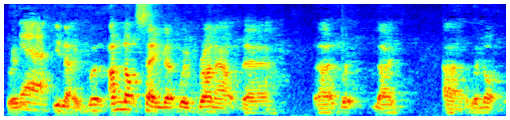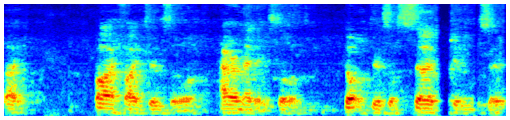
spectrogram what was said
for Yeah. You know, I'm not saying that we've run out there. Uh, we're, like uh, we're not like firefighters or paramedics or doctors or surgeons. Or,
